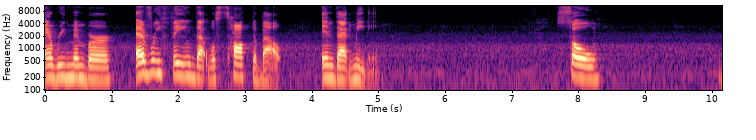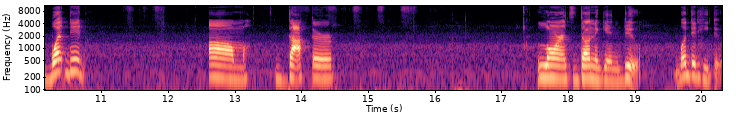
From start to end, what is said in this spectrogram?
and remember everything that was talked about in that meeting. So what did um Dr. Lawrence Dunegan do? What did he do?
